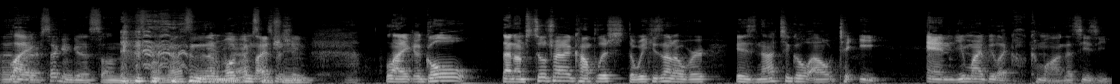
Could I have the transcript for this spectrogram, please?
Uh, Like- second guest on this podcast. then welcome to Ice Machine. Like a goal that I'm still trying to accomplish. The week is not over. Is not to go out to eat. And you might be like, oh, "Come on, that's easy."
